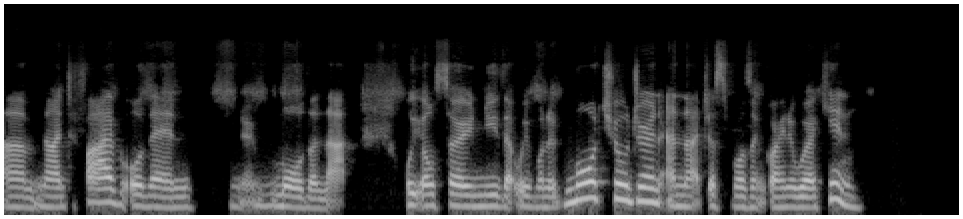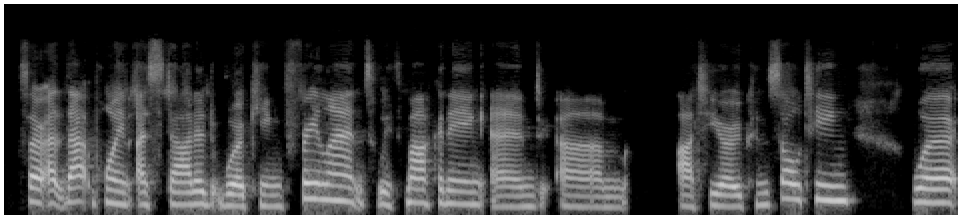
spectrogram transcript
Um, nine to five, or then you know more than that. We also knew that we wanted more children, and that just wasn't going to work in. So at that point, I started working freelance with marketing and um, RTO consulting work,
